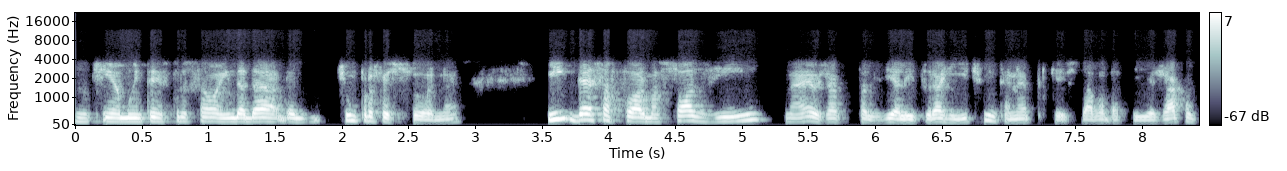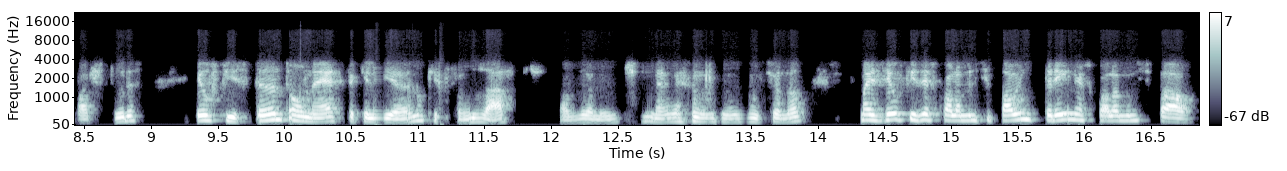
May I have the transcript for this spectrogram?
não tinha muita instrução ainda da, da, tinha um professor, né? E dessa forma, sozinho, né? Eu já fazia leitura rítmica, né? Porque estudava bateria já com partituras. Eu fiz tanto a Unesp aquele ano, que foi um desastre, obviamente, né? Não funcionou. Mas eu fiz a escola municipal, entrei na escola municipal.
